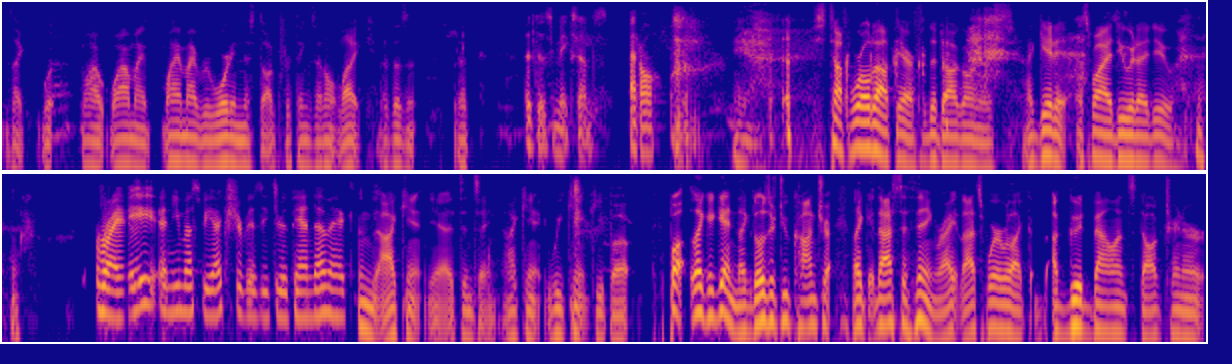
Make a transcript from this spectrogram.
it's like what why why am i why am i rewarding this dog for things i don't like that doesn't that doesn't make sense at all. yeah it's a tough world out there for the dog owners i get it that's why i do what i do right. And you must be extra busy through the pandemic. And I can't. Yeah, it's insane. I can't. We can't keep up. But like again, like those are two contract. Like that's the thing, right? That's where like a good balanced dog trainer,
